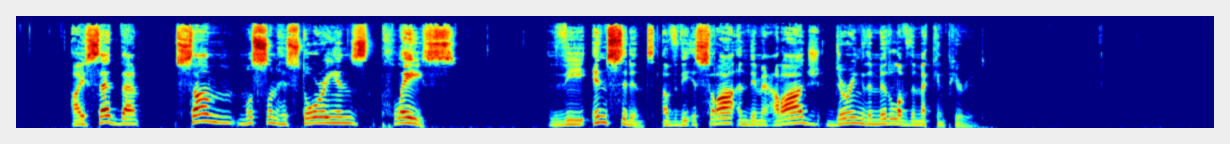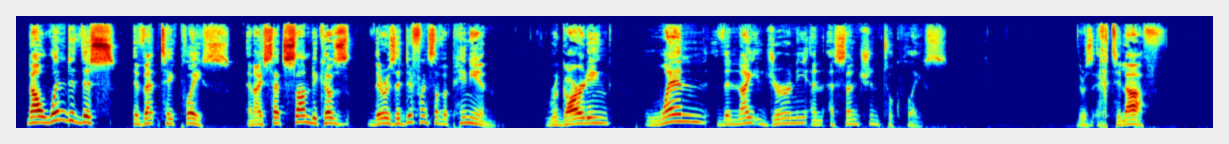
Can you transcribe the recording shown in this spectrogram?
I said that some Muslim historians place the incident of the Isra and the Mi'raj during the middle of the Meccan period. Now, when did this event take place? And I said some because there is a difference of opinion regarding when the night journey and ascension took place. There's ikhtilaf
